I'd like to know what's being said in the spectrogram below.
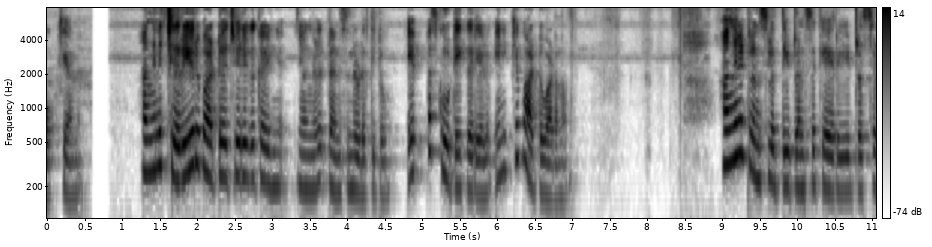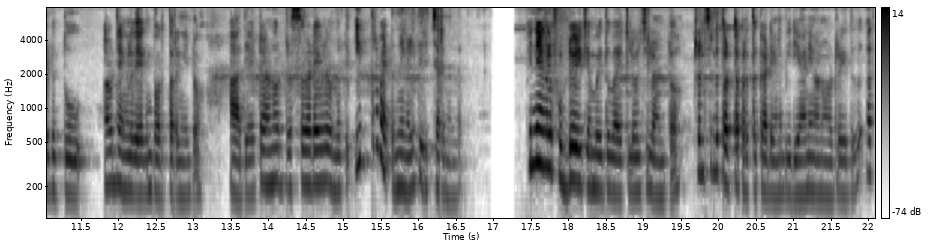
ഓക്കെയാണ് അങ്ങനെ ചെറിയൊരു പാട്ട് കച്ചേരിയൊക്കെ കഴിഞ്ഞ് ഞങ്ങൾ ടെൻസിന്റെ അവിടെ എത്തിട്ടോ. എപ്പോൾ സ്കൂട്ടിയിൽ കയറിയാലും എനിക്ക് പാട്ട് പാടണം. അങ്ങനെ ട്രെൻസിലെത്തി ട്രെൻസ് കയറി ഡ്രസ്സ് എടുത്തു. അവിടെ ഞങ്ങൾ വേഗം പുറത്തിറങ്ങിട്ടോ. ആദ്യമായിട്ടാണ് ഡ്രസ്സ് കടയിൽ വന്നിട്ട് ഇത്ര പെട്ടെന്ന് ഞങ്ങൾ തിരിച്ചിറങ്ങുന്നത്. പിന്നെ ഞങ്ങൾ ഫുഡ് കഴിക്കാൻ പോയത് വൈറ്റ് ലോഡ്ജിലാണ് കേട്ടോ ട്രെൻസിന്റെ തൊട്ടപ്പുറത്തെ കടയാണ് ബിരിയാണിയാണ് ഓർഡർ ചെയ്തത്. അത്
